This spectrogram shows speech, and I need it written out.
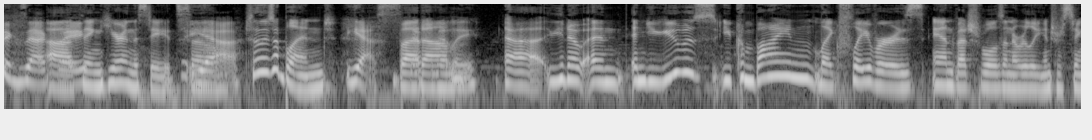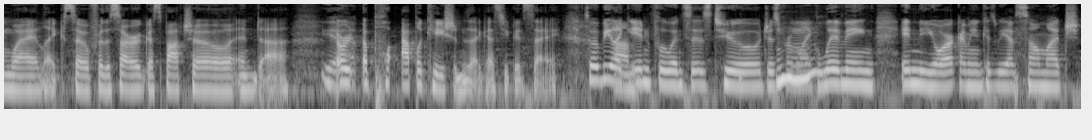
Exactly. uh, thing here in the states. So. Yeah. so there's a blend, Yes, but definitely. um, uh, you know, and and you use you combine like flavors and vegetables in a really interesting way. Like so for the saru gazpacho and uh, Yeah. or apl- applications, I guess you could say. So it'd be like Um, influences too, just from like living in New York. I mean, because we have so much,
